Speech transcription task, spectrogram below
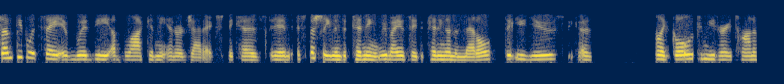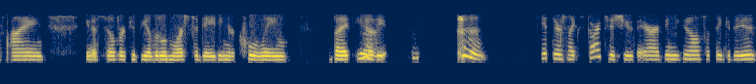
some people would say it would be a block in the energetics because, in, especially even depending, we might even say depending on the metal that you use, because like gold can be very tonifying, you know, silver could be a little more sedating or cooling, but you know Hmm. the if there's like scar tissue there, I mean, you can also think of it as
